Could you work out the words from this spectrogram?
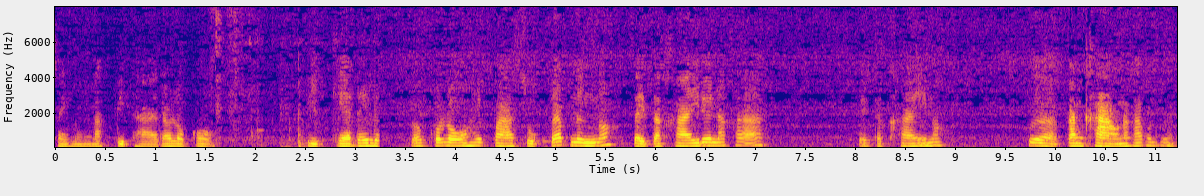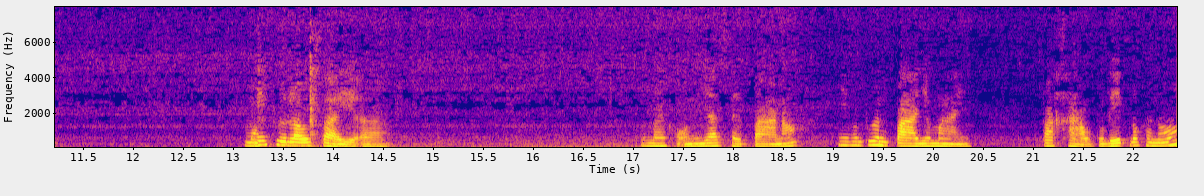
ใส่แมงลักปิดท้ายแล้วเราก็ปิดแก๊สได้เลยเราก็รอให้ปลาสุกแป๊บหนึ่งเนาะใส่ตะไคร้ด้วยนะคะ ใส่ตะไคร้เนาะเพื่อกันข่าวนะคะเพื่อนๆนี่คือเราใส่อ่า ยายมายขออนุญาตใส่ปลาเนาะนี่เพื่อนๆปลายายมายปลาขาวตัวเล็กเนาะค่ะเนาะ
